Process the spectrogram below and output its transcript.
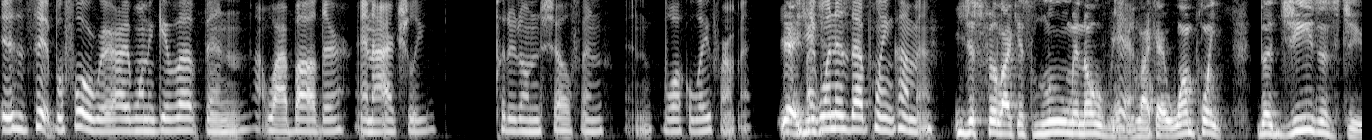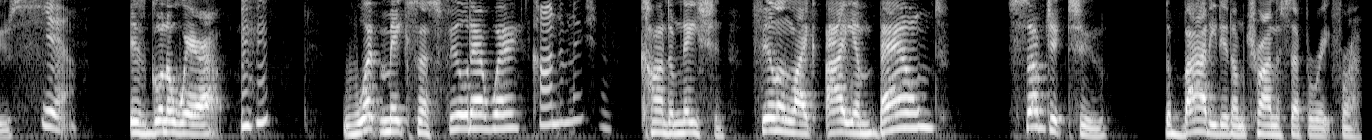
it's hit before where I want to give up and why bother and I actually put it on the shelf and and walk away from it. yeah, Like when is that point coming? you just feel like it's looming over Yeah. you. Like at one point, the Jesus juice Yeah. is going to wear out. Mm-hmm. What makes us feel that way? Condemnation. condemnation, feeling like I am bound, subject to the body that I'm trying to separate from.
